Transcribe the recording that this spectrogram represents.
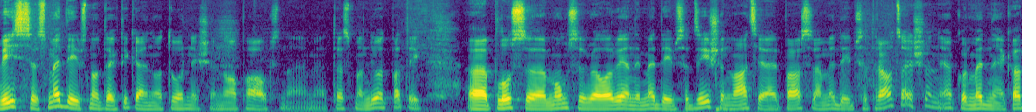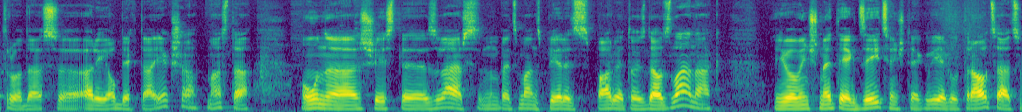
visas medības notiek tikai no turnīšiem, no paaugstinājumiem. Ja. Tas man ļoti patīk. Uh, Plus uh, mums ir vēl viena medības atzīšana. Vācijā ir pārsvarā medības ar traucēšanu, ja, kur mednieki atrodas uh, arī objektā iekšā, mastā. Un šis zvērs, nu, pēc manas pieredzes, pārvietojas daudz lēnāk. Jo viņš netiek dzīts, viņš tiek viegli traucēts.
